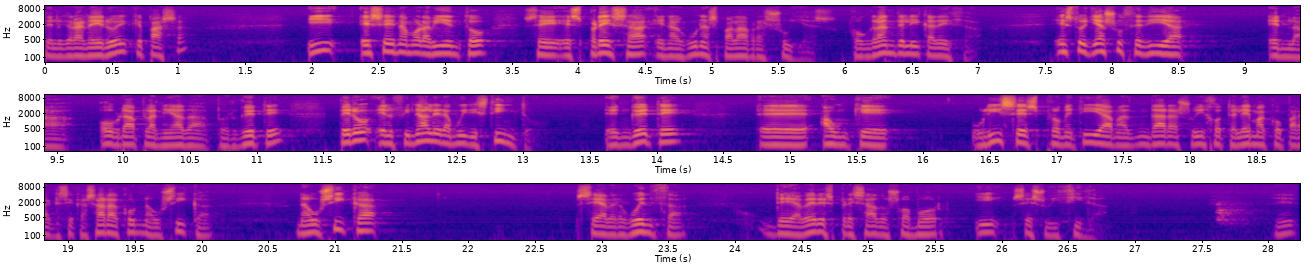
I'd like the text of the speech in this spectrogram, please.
del gran héroe que pasa y ese enamoramiento se expresa en algunas palabras suyas, con gran delicadeza. Esto ya sucedía en la obra planeada por Goethe, pero el final era muy distinto. En Goethe, eh, aunque Ulises prometía mandar a su hijo Telémaco para que se casara con Nausicaa, Nausicaa se avergüenza de haber expresado su amor y se suicida. ¿Eh?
